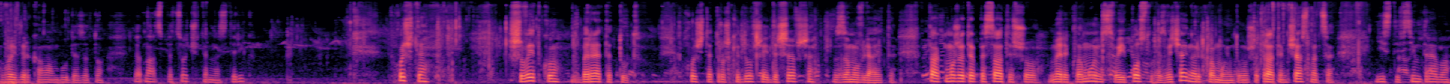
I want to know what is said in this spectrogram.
Вибірка вам буде зато 15500, 14 рік. Хочете швидко, берете тут. Хочете трошки довше і дешевше, замовляєте. Так, можете писати, що ми рекламуємо свої послуги. Звичайно, рекламуємо, тому що тратимо час на це. Їсти всім треба,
